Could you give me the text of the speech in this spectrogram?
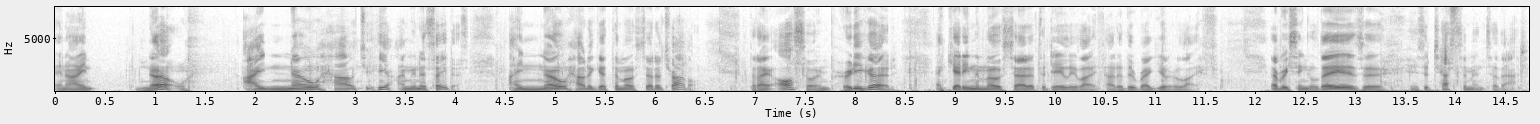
And I know, I know how to here, I'm gonna say this. I know how to get the most out of travel. But I also am pretty good at getting the most out of the daily life, out of the regular life. Every single day is a is a testament to that.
